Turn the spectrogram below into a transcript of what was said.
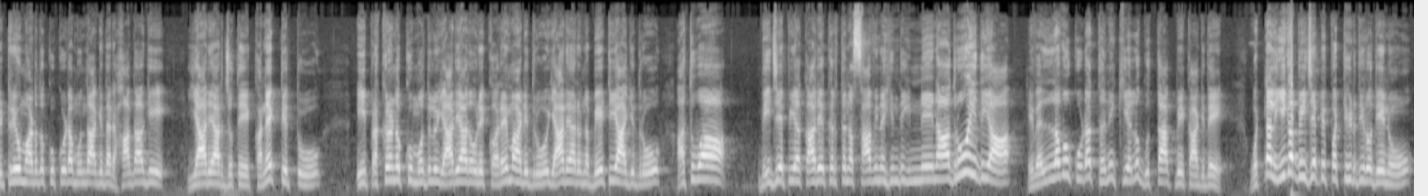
ರಿಟ್ರೀವ್ ಮಾಡೋದಕ್ಕೂ ಕೂಡ ಮುಂದಾಗಿದ್ದಾರೆ. ಹಾಗಾಗಿ ಯಾರ್ಯಾರ ಜೊತೆ ಕನೆಕ್ಟ್ ಇತ್ತು, ಈ ಪ್ರಕರಣಕ್ಕೂ ಮೊದಲು ಯಾರ್ಯಾರು ಅವರಿಗೆ ಕರೆ ಮಾಡಿದ್ರು, ಯಾರ್ಯಾರನ್ನು ಭೇಟಿಯಾಗಿದ್ರು, ಅಥವಾ ಬಿಜೆಪಿಯ ಕಾರ್ಯಕರ್ತನ ಸಾವಿನ ಹಿಂದೆ ಇನ್ನೇನಾದರೂ ಇದೆಯಾ? ಇವೆಲ್ಲವೂ ಕೂಡ ತನಿಖೆಯಲ್ಲೂ ಗೊತ್ತಾಗಬೇಕಾಗಿದೆ. ಒಟ್ನಲ್ಲಿ ಈಗ ಬಿಜೆಪಿ ಪಟ್ಟು ಹಿಡಿದಿರೋದೇನು?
